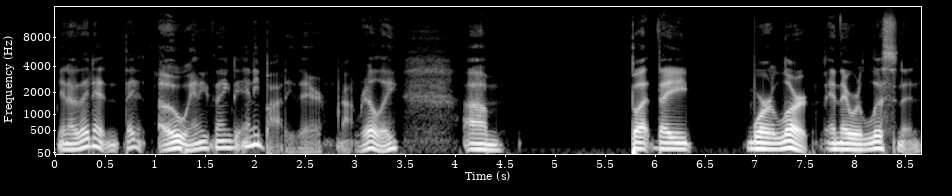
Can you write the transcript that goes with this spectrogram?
You know, they didn't they didn't owe anything to anybody there, not really. Um, but they were alert and they were listening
